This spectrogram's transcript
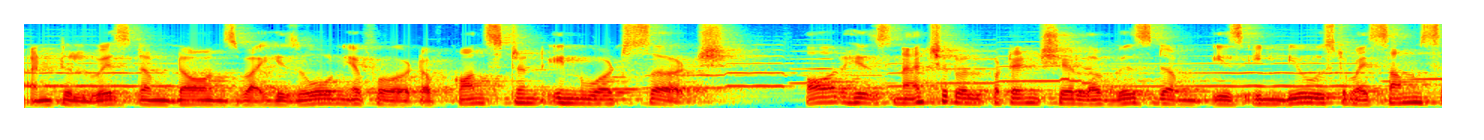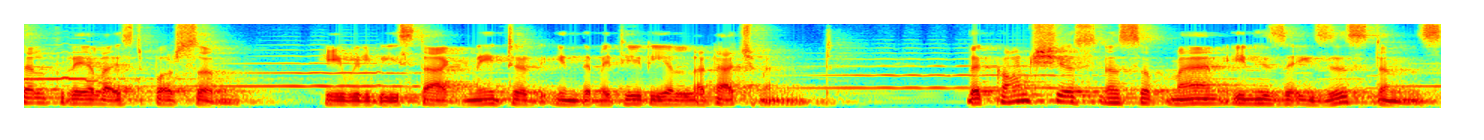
Until wisdom dawns by his own effort of constant inward search, or his natural potential of wisdom is induced by some self realized person, he will be stagnated in the material attachment. The consciousness of man in his existence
